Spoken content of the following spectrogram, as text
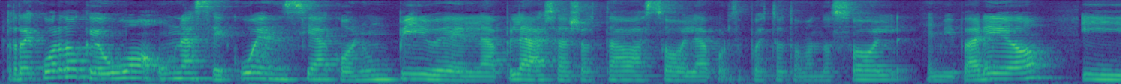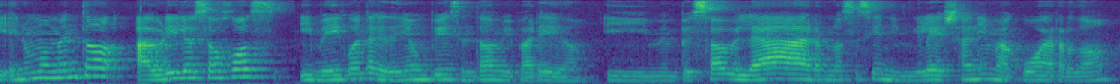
Recuerdo que hubo una secuencia con un pibe en la playa, yo estaba sola, por supuesto, tomando sol en mi pareo, y en un momento abrí los ojos y me di cuenta que tenía un pibe sentado en mi pareo. Y me empezó a hablar, no sé si en inglés, ya ni me acuerdo.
